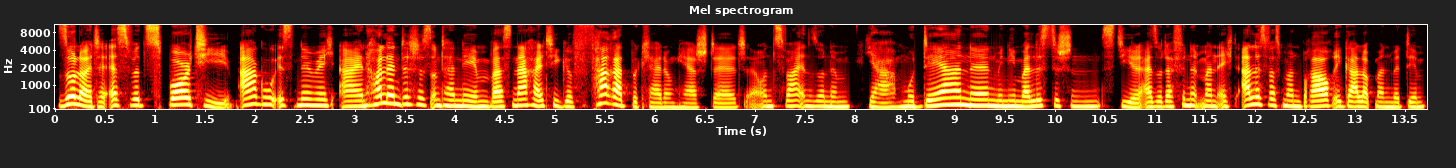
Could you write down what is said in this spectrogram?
So Leute, es wird sporty. Agu ist nämlich ein holländisches Unternehmen, was nachhaltige Fahrradbekleidung herstellt. Und zwar in so einem, ja, modernen, minimalistischen Stil. Also da findet man echt alles, was man braucht, egal ob man mit dem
